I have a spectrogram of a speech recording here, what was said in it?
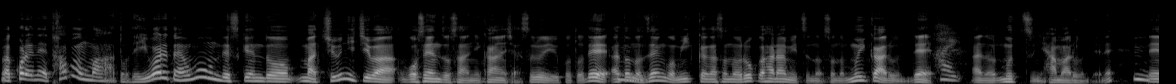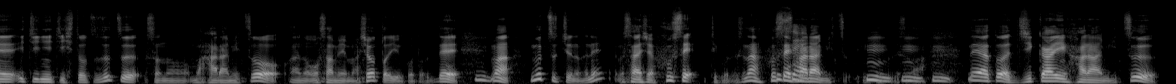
まあ、これね多分まあ後で言われたと思うんですけど、まあ、中日はご先祖さんに感謝するいうことであとの前後3日がその六波羅蜜のその6日あるんで、はい、あの6つにはまるんでね、うん。で1日1つずつその、まあ、腹蜜をあの納めましょうということで、うん。まあ6つっていうのはね最初は伏せっていうことですな。伏せ伏せ。腹蜜とうんいうことですわ。うんうんであとは自戒腹蜜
